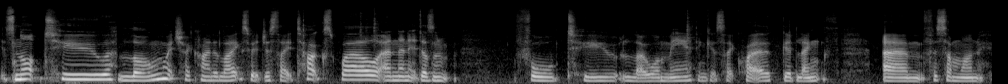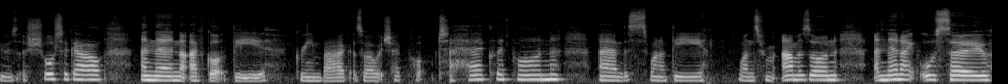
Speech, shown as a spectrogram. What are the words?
It's not too long, which I kind of like, so it just like tucks well and then it doesn't fall too low on me. I think it's like quite a good length um, for someone who's a shorter gal. And then I've got the green bag as well, which I popped a hair clip on. Um, this is one of the ones from Amazon. And then I also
